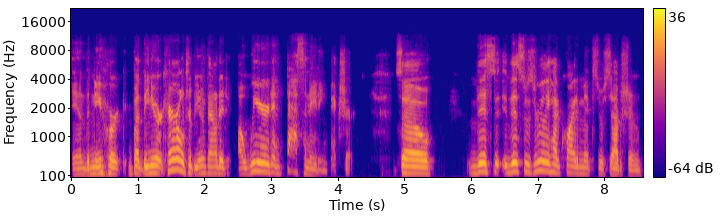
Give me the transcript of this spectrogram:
and the New York, but the New York Herald Tribune found it a weird and fascinating picture. So this this was really had quite a mixed reception.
